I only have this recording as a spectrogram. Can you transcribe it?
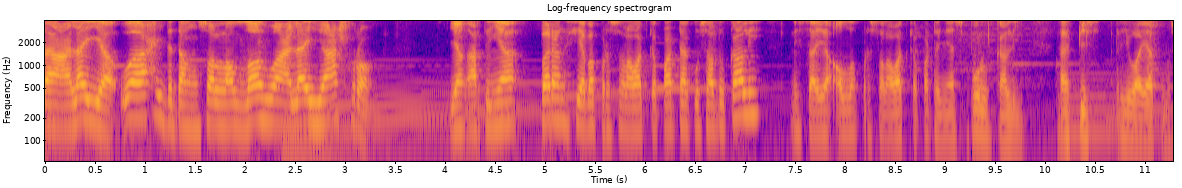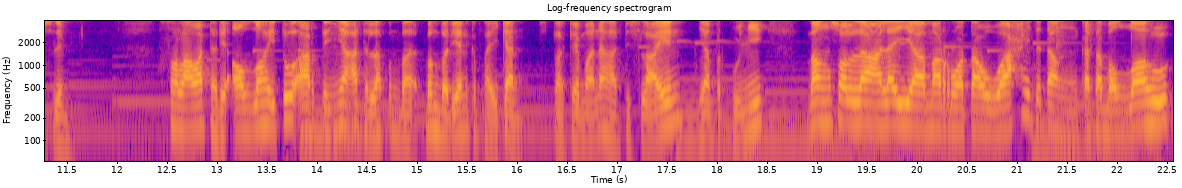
alayya wahidatan sallallahu alaihi ashra." Yang artinya, barang siapa bersalawat kepadaku satu kali, niscaya Allah bersalawat kepadanya 10 kali. Hadis riwayat Muslim. Salawat dari Allah itu artinya adalah pemberian kebaikan. Sebagaimana hadis lain yang berbunyi, Mang sholla alayya marrata wahidatan kataballahu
